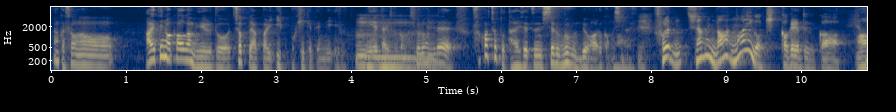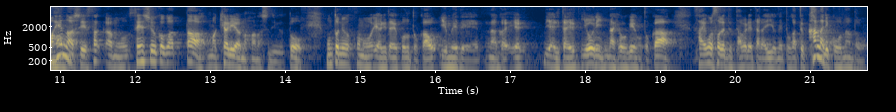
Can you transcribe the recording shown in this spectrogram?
ー、なんかその相手の顔が見えるとちょっとやっぱり一歩引けて見える見えたりとかもするんでそこはちょっと大切にしてる部分ではあるかもしれない。ですね。それちなみにな何がきっかけというかまあ、変な話さあの先週伺った、まあ、キャリアの話でいうと本当にこのやりたいこととか夢でなんかややりたいような表現をとか最後それで食べれたらいいよねとかってかなりこうなんだろ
